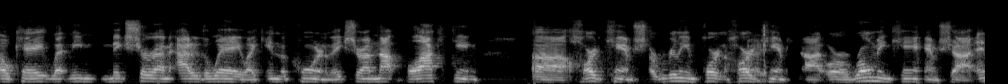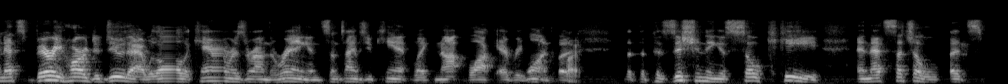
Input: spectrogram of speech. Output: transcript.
okay, let me make sure I'm out of the way, like in the corner, make sure I'm not blocking uh, hard cam, a really important hard right. cam shot or a roaming cam shot. And that's very hard to do that with all the cameras around the ring. And sometimes you can't like not block everyone, but, right. but the positioning is so key. And that's such a, it's,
